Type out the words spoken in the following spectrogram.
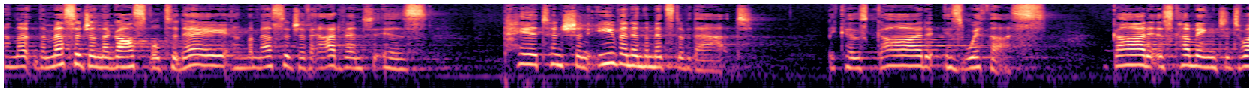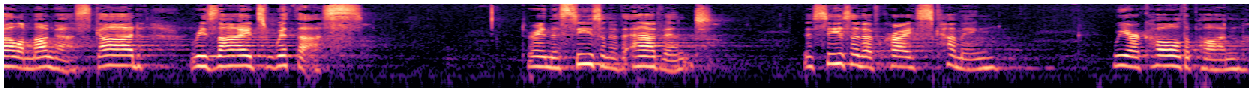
And that the message in the gospel today and the message of Advent is pay attention even in the midst of that because God is with us. God is coming to dwell among us. God resides with us. During the season of Advent, the season of Christ's coming, we are called upon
